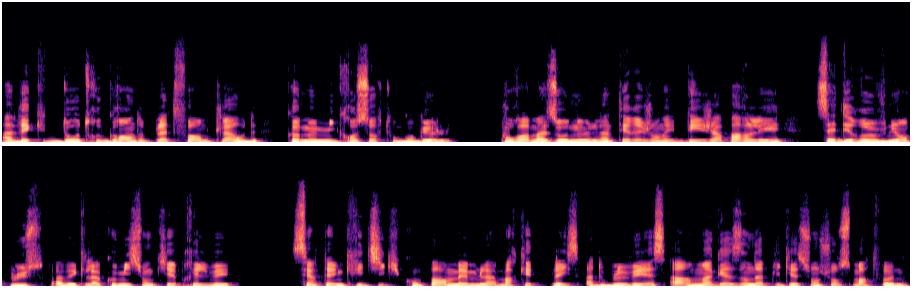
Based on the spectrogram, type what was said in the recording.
avec d'autres grandes plateformes cloud comme Microsoft ou Google. Pour Amazon, l'intérêt, j'en ai déjà parlé, c'est des revenus en plus avec la commission qui est prélevée. Certaines critiques comparent même la marketplace AWS à un magasin d'applications sur smartphone.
